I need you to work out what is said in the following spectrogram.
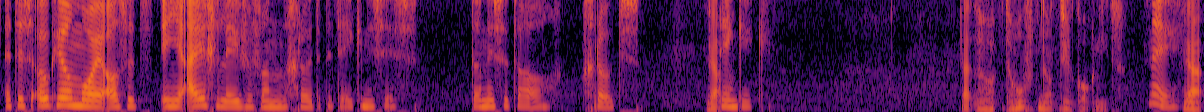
het is ook heel mooi als het in je eigen leven van grote betekenis is. Dan is het al groots, Ja. denk ik. Ja, het ho- het hoeft natuurlijk ook niet. Nee, Ja.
